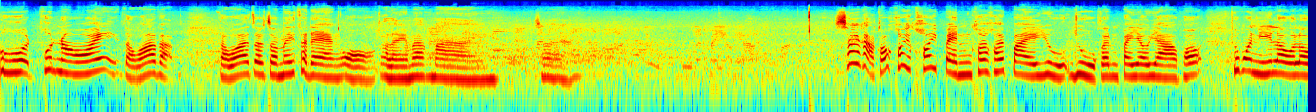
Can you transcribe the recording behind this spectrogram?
พูดพูดน้อย แต่ว่าแบบแต่ว่าจะจะไม่แสดงออกอะไรมากมาย ใช่ใช่ค่ะก็ค่อยๆเป็นค่อยๆไปอยู่อยู่กันไปยาวๆ เพราะทุกวันนี้เราเรา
